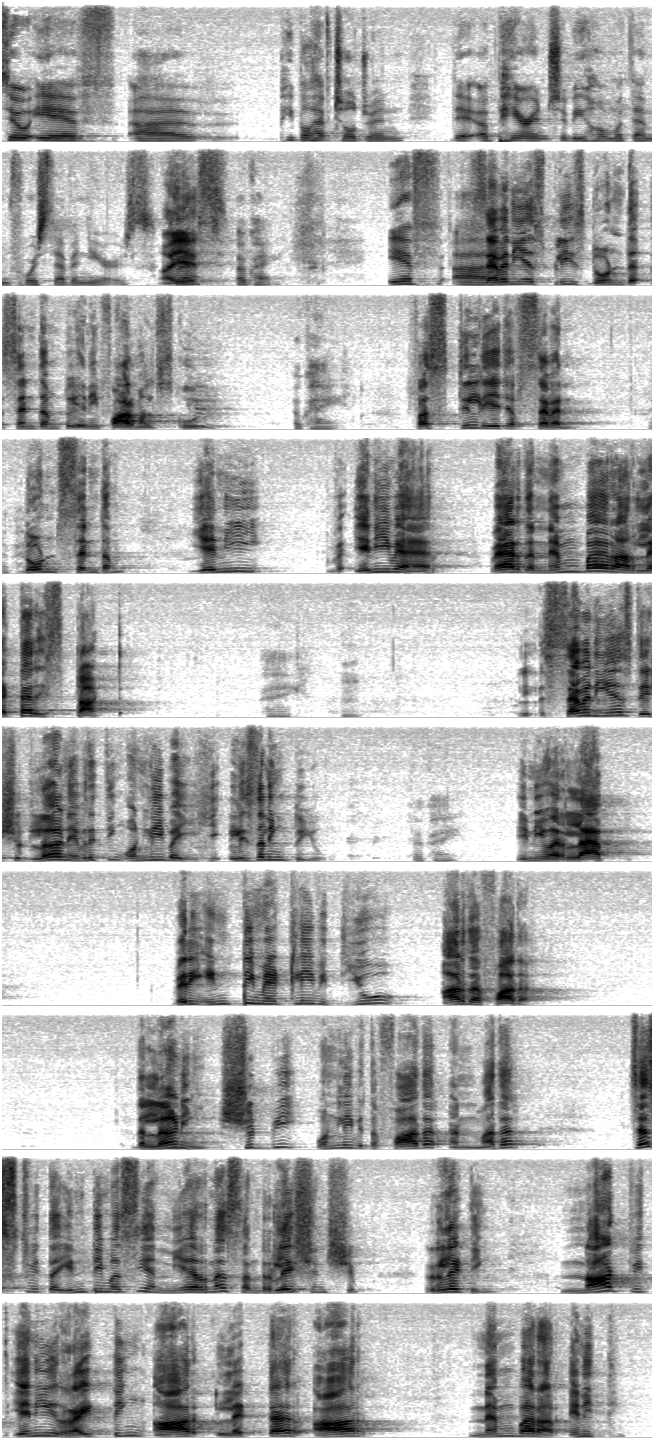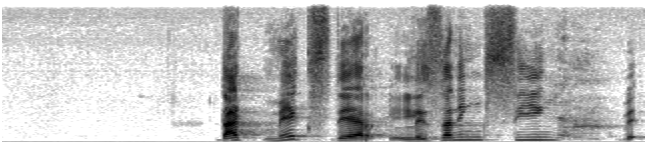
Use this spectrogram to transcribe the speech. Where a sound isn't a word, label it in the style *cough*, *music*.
So if uh, people have children, the, a parent should be home with them for seven years. Ah, yes. Okay. If um, Seven years, please don't send them to any formal school. Okay. First, till the age of seven, don't send them any anywhere where the number or letter is taught. Okay. Seven years, they should learn everything only by listening to you Okay. in your lap, very intimately with you or the father. The learning should be only with the father and mother, just with the intimacy and nearness and relationship relating, not with any writing or letter or number or anything. That makes their listening, seeing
